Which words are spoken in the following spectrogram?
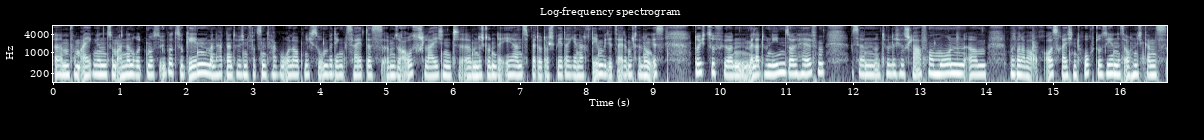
ähm, vom eigenen zum anderen Rhythmus überzugehen. Man hat natürlich in 14 Tage Urlaub nicht so unbedingt Zeit, das ähm, so ausschleichend ähm, eine Stunde eher ins Bett oder später, je nachdem, wie die Zeitumstellung ist, durchzuführen. Melatonin soll helfen, ist ja ein natürliches Schlafhormon, ähm, muss man aber auch ausreichend hochdosieren, ist auch nicht ganz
